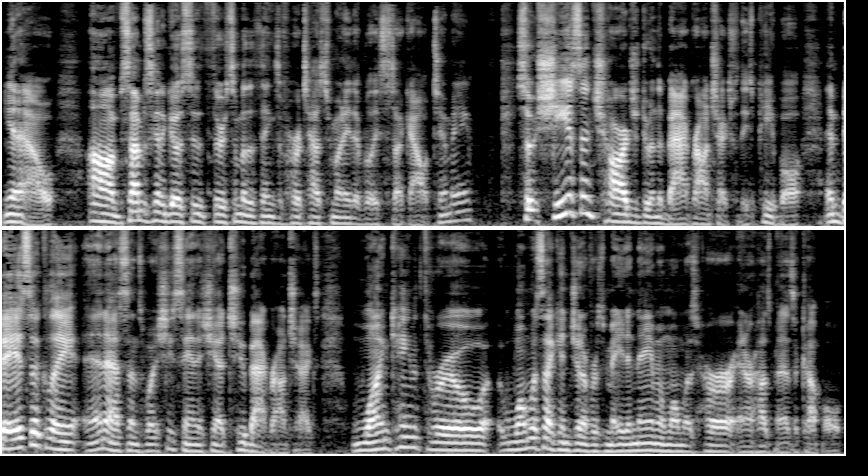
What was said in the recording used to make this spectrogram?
you know. Um, so I'm just going to go through, through some of the things of her testimony that really stuck out to me. So she is in charge of doing the background checks for these people. And basically, in essence, what she's saying is she had two background checks. One came through, one was like in Jennifer's maiden name, and one was her and her husband as a couple.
